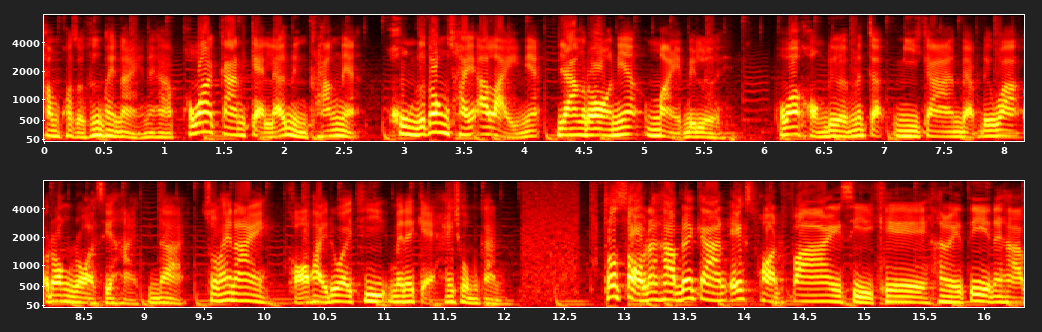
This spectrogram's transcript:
ทำความสะอาดเครื่องภายในนะครับ เพราะว่าการแกะแล้วหนึ่งครั้งเนี่ยคงจะต้องใช้อะไหล่เนี่ยยางรองเนี่ยใหม่ไปเลย เพราะว่าของเดิมน่าจะมีการแบบเรียกว่าร่องรอยเสียหายขึ้นได้ ส่วนภายในขออภัยด้วยที่ไม่ได้แกะให้ชมกัน ทดสอบนะครับด้วยการ export ไฟล์ 4K Quality นะครับ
